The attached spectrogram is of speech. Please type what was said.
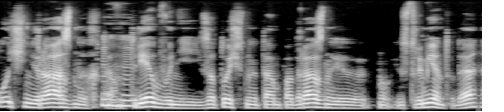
очень разных там, угу. требований, заточенные там под разные ну, инструменты, да.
